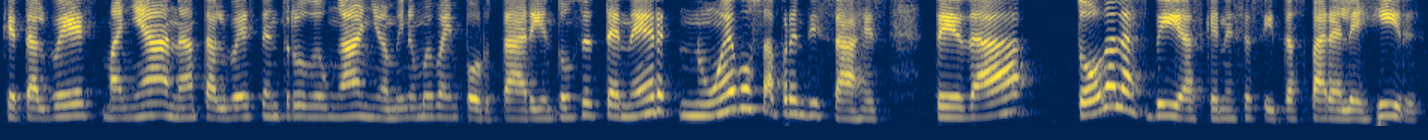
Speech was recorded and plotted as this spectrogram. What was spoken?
que tal vez mañana, tal vez dentro de un año a mí no me va a importar? Y entonces tener nuevos aprendizajes te da todas las vías que necesitas para elegir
